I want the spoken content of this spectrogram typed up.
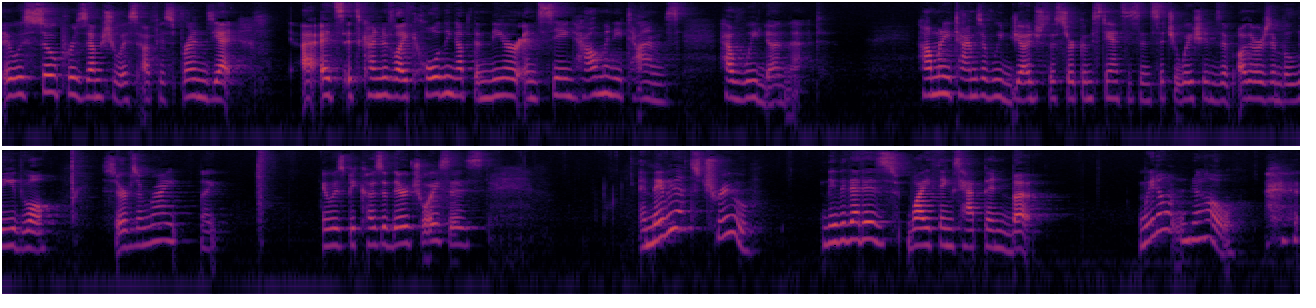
It was so presumptuous of his friends yet uh, it's it's kind of like holding up the mirror and seeing how many times have we done that how many times have we judged the circumstances and situations of others and believed well serves them right? Like it was because of their choices. And maybe that's true. Maybe that is why things happen but we don't know.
